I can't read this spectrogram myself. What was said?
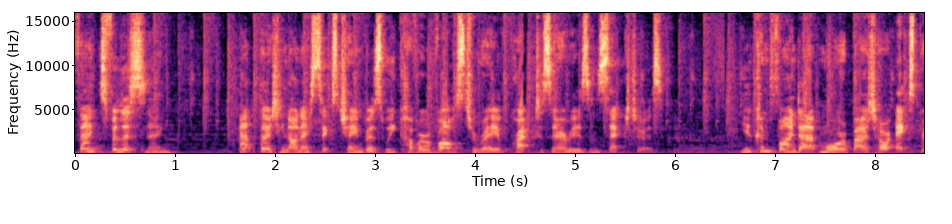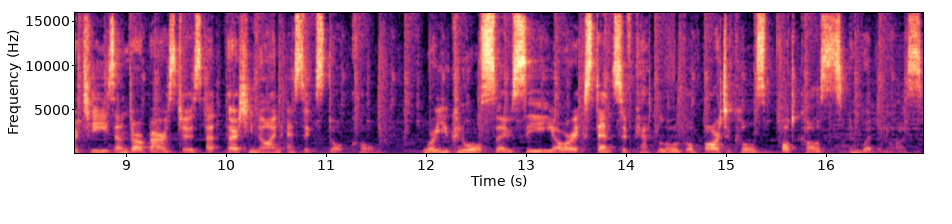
Thanks for listening. At 39 Essex Chambers, we cover a vast array of practice areas and sectors. You can find out more about our expertise and our barristers at 39essex.com where you can also see our extensive catalogue of articles, podcasts, and webinars.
